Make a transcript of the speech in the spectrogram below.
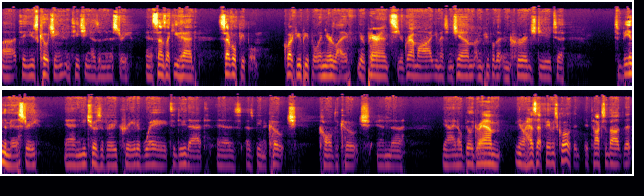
uh, to use coaching and teaching as a ministry, and it sounds like you had several people quite a few people in your life your parents your grandma you mentioned jim mean, people that encouraged you to to be in the ministry, and you chose a very creative way to do that as as being a coach, called to coach. And uh, yeah, I know Billy Graham, you know, has that famous quote. It, it talks about that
